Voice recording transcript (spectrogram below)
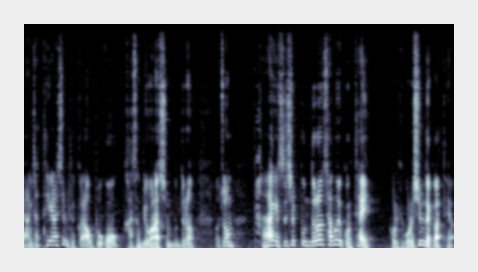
양자택일 하시면 될 거라고 보고 가성비 원하시는 분들은 좀 편하게 쓰실 분들은 3060 Ti 그렇게 고르시면 될 것 같아요.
